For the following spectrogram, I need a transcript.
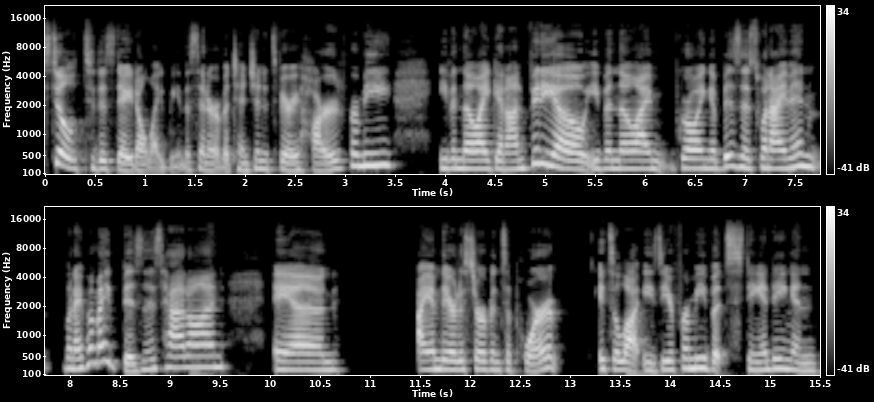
still to this day don't like being the center of attention. It's very hard for me, even though I get on video, even though I'm growing a business. When I'm in, when I put my business hat on and I am there to serve and support, it's a lot easier for me. But standing and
